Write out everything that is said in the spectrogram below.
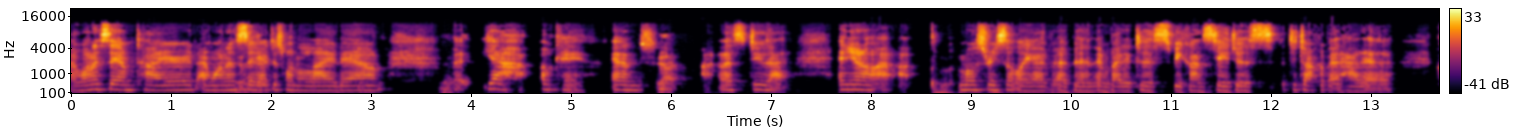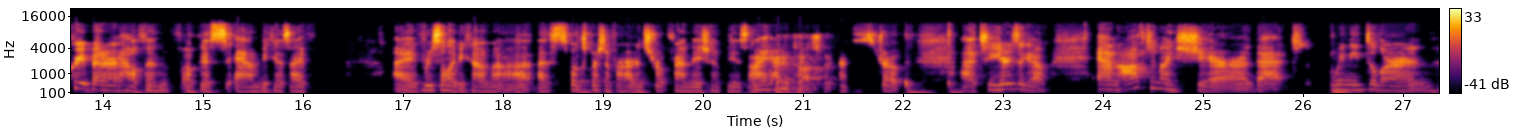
i want to say i'm tired. I want to say i just want to lie down. But yeah okay and yeah. Let's do that and you know I, most recently I've, I've been invited to speak on stages to talk about how to create better health and focus and because i've I've recently become a, a, spokesperson for Heart and Stroke Foundation because I had Fantastic. a stroke uh, two years ago. And often I share that we need to learn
